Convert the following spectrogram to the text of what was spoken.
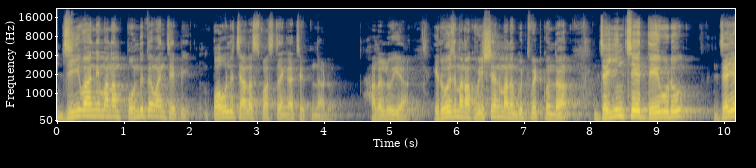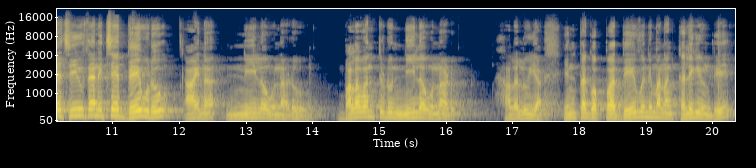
జీవాన్ని మనం పొందుతామని చెప్పి పౌలు చాలా స్పష్టంగా చెప్తున్నాడు. హలలుయ ఈరోజు మనం ఒక విషయాన్ని మనం గుర్తుపెట్టుకుందాం. జయించే దేవుడు జయ జీవితాన్ని ఇచ్చే దేవుడు ఆయన నీలో ఉన్నాడు. బలవంతుడు నీలో ఉన్నాడు. హలలుయ ఇంత గొప్ప దేవుని మనం కలిగి ఉండి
